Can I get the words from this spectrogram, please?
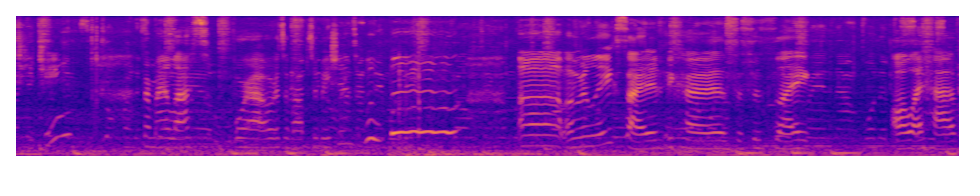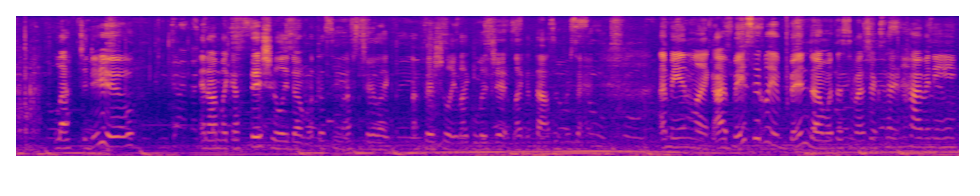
teaching for my last four hours of observations. Woo woo! Um, I'm really excited because this is like all I have left to do and I'm like officially done with the semester, like officially, like legit, like a thousand percent. I mean, like I basically have been done with the semester because I didn't have any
